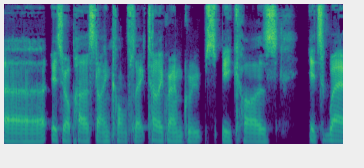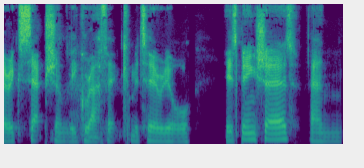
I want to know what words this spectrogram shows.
uh, Israel Palestine conflict Telegram groups because it's where exceptionally graphic material is being shared, and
